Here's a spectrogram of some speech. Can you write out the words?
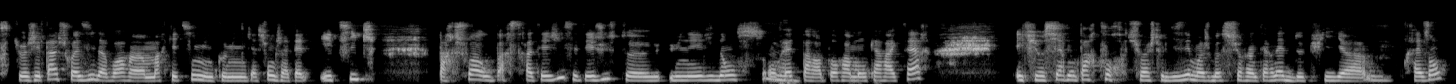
Si tu veux, j'ai pas choisi d'avoir un marketing, une communication que j'appelle éthique par choix ou par stratégie. C'était juste euh, une évidence, en fait, par rapport à mon caractère. Et puis aussi à mon parcours. Tu vois, je te le disais, moi, je bosse sur Internet depuis 13 euh, ans.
